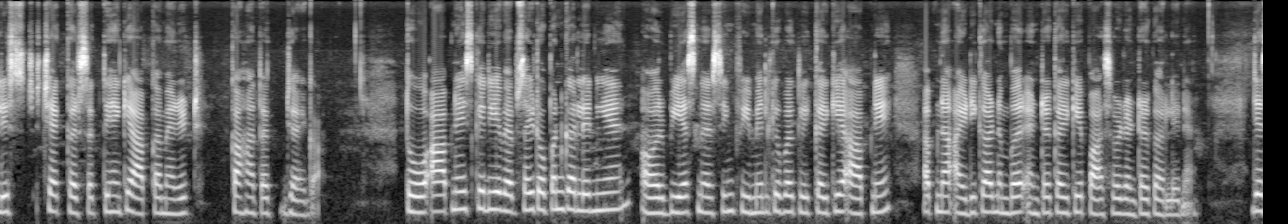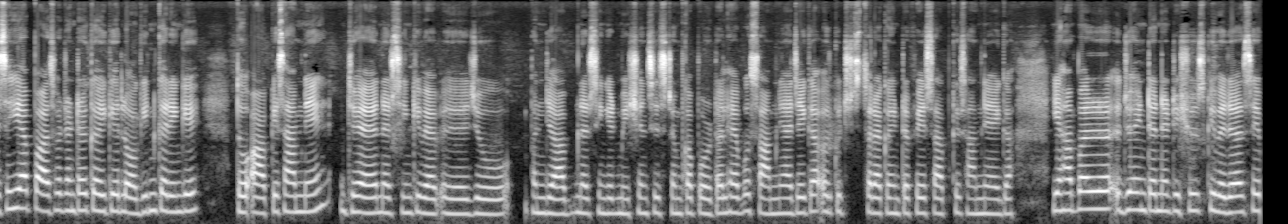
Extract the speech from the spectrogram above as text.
लिस्ट चेक कर सकते हैं कि आपका मेरिट कहाँ तक जाएगा। तो आपने इसके लिए वेबसाइट ओपन कर लेनी है और बीएस नर्सिंग फ़ीमेल के ऊपर क्लिक करके आपने अपना आईडी कार्ड नंबर एंटर करके पासवर्ड एंटर कर लेना है। जैसे ही आप पासवर्ड एंटर करके लॉगिन करेंगे तो आपके सामने जो है नर्सिंग की जो पंजाब नर्सिंग एडमिशन सिस्टम का पोर्टल है, वो सामने आ जाएगा और कुछ इस तरह का इंटरफेस आपके सामने आएगा। यहाँ पर जो इंटरनेट इश्यूज़ की वजह से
